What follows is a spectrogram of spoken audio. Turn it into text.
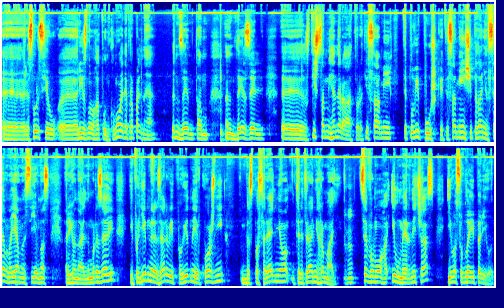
е, ресурсів е, різного гатунку. Мова йде про пальне бензин, там, е, дизель, е, ті ж самі генератори, ті самі теплові пушки, ті самі інші питання, все в наявності є в нас в регіональному резерві, і подібні резерви, відповідно, є в кожній безпосередньо територіальній громаді. Це вимога і в мирний час, і в особливий період.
